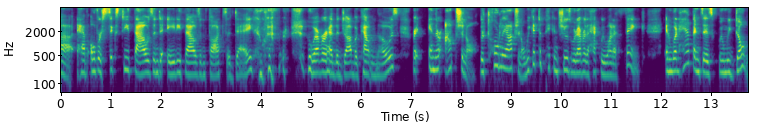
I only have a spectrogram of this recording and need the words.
uh, have over 60,000 to 80,000 thoughts a day, whoever, whoever had the job of counting those, right? And they're optional. They're totally optional. We get to pick and choose whatever the heck we want to think. And what happens is when we don't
